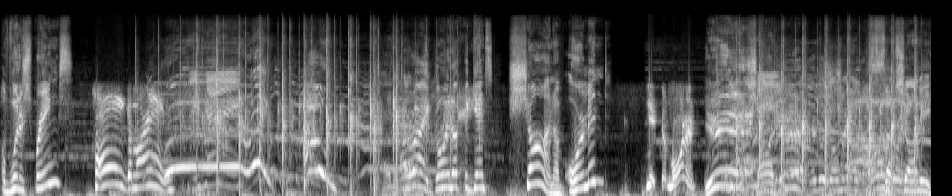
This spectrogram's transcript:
of Winter Springs. Hey, good morning. hey hey All right, going up against Sean of Ormond. Yeah, good morning. Yeah, Sean. What's up, Shawnee?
